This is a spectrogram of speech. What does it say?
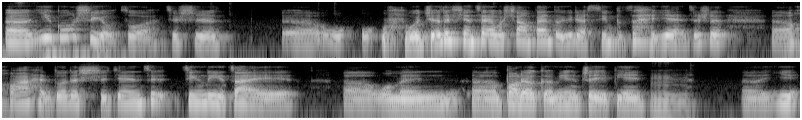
呃，义工是有做，就是，呃，我我我我觉得现在我上班都有点心不在焉，就是，呃，花很多的时间这精力在，呃，我们呃爆料革命这一边，嗯呃，一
